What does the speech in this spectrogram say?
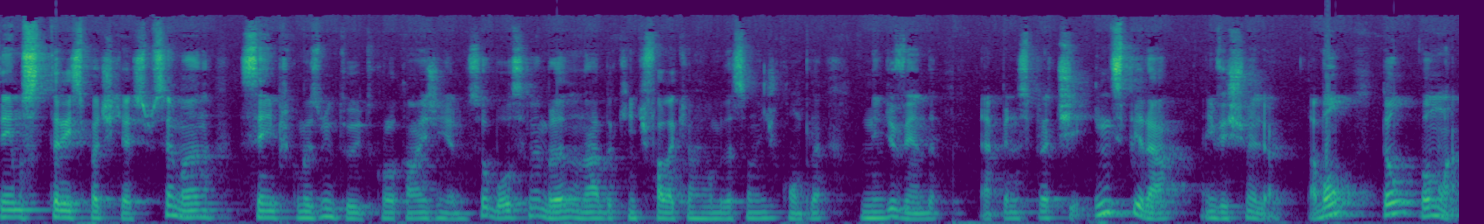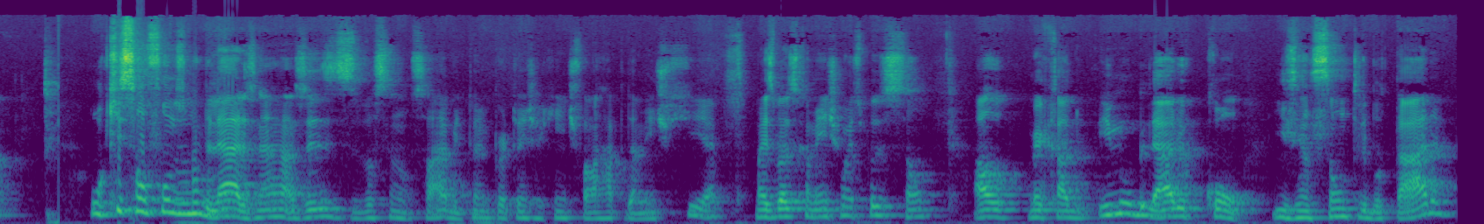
temos três podcasts por semana, sempre com o mesmo intuito, colocar mais dinheiro no seu bolso. Lembrando, nada do que a gente fala aqui é uma recomendação nem de compra nem de venda, é apenas para te inspirar a investir melhor, tá bom? Então, vamos lá. O que são fundos imobiliários, né? Às vezes você não sabe, então é importante aqui a gente falar rapidamente o que é, mas basicamente é uma exposição ao mercado imobiliário com isenção tributária,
